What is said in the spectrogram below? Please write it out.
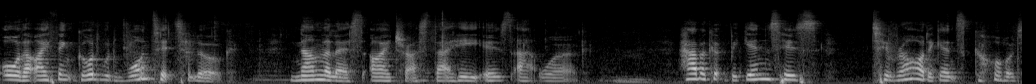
or that I think God would want it to look, nonetheless I trust that He is at work. Hmm. Habakkuk begins his tirade against God.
